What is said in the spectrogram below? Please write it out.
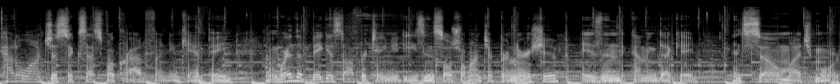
how to launch a successful crowdfunding campaign, and where the biggest opportunities in social entrepreneurship is in the coming decade, and so much more.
